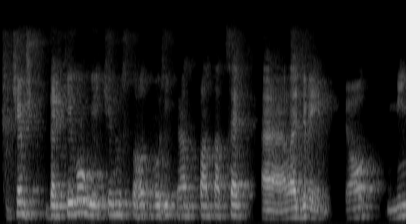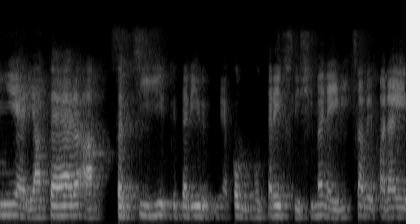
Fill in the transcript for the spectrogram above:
přičemž drtivou většinu z toho tvoří transplantace eh, ledvin jo, míně jater a srdcí, který, jako, o kterých slyšíme nejvíc a vypadají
